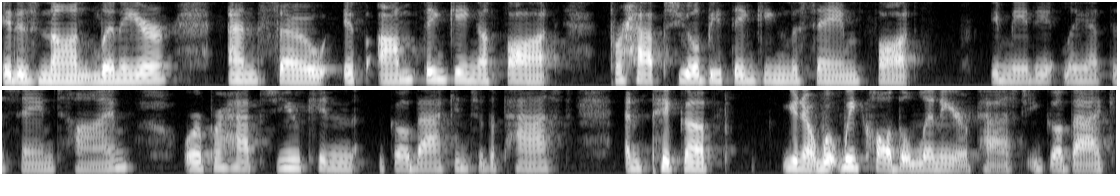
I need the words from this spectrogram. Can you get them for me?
It is non-linear. And so if i'm thinking a thought perhaps you'll be thinking the same thought immediately at the same time. Or perhaps you can go back into the past and pick up you know what we call the linear past. You go back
